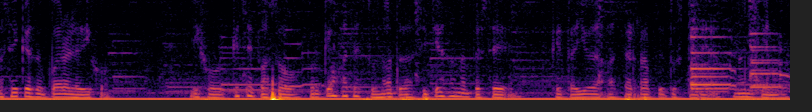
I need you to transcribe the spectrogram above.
Así que su padre le dijo, Hijo, ¿qué te pasó? ¿Por qué bajaste tus notas si tienes una PC que te ayuda a hacer rápido tus tareas? No entiendo.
